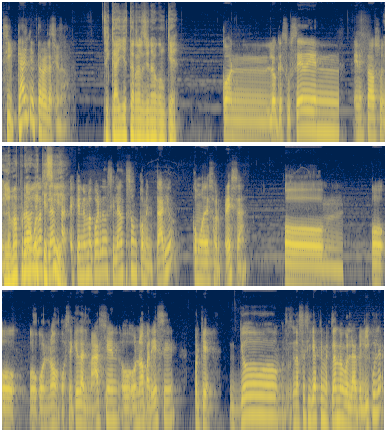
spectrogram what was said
si Calle está relacionado Si Calle está relacionado con qué? con lo que sucede en, en Estados Unidos. Lo más No probable acuerdo es que si sí. lanza- Es que no me acuerdo si lanza un comentario como de sorpresa o, o, o- o- no, o se queda al margen o, o no aparece. Porque yo no sé si ya estoy mezclando con la película,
